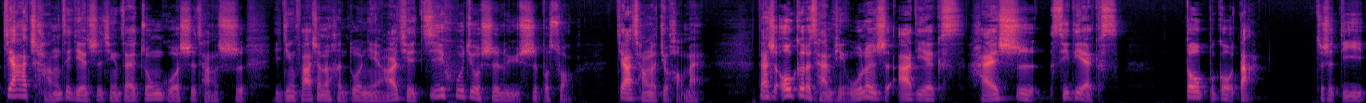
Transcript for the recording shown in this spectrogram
加长这件事情在中国市场是已经发生了很多年，而且几乎就是屡试不爽，加长了就好卖。但是讴歌的产品，无论是 RDX 还是 CDX，都不够大，这是第一。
